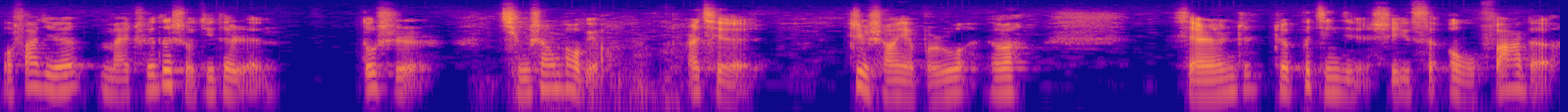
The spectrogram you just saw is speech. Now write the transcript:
我发觉买锤子手机的人都是情商爆表，而且智商也不弱，对吧？显然，这这不仅仅是一次偶发的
